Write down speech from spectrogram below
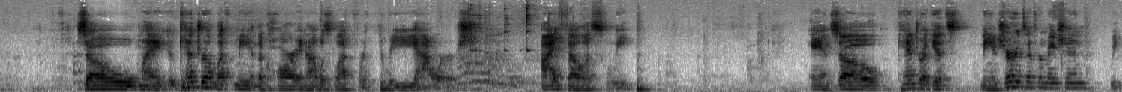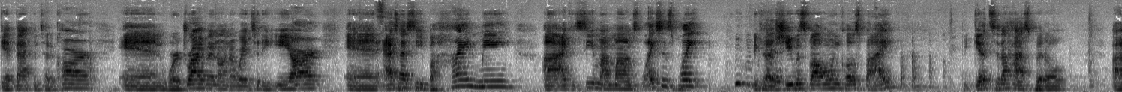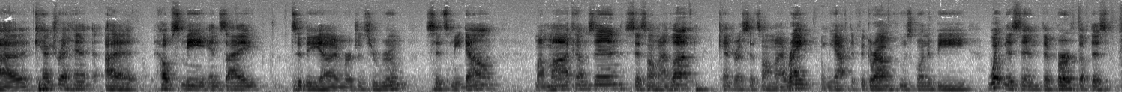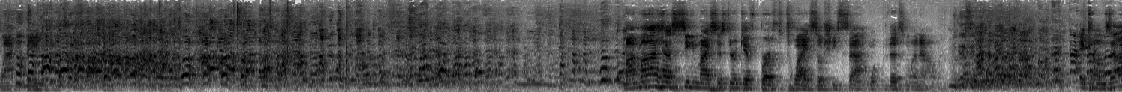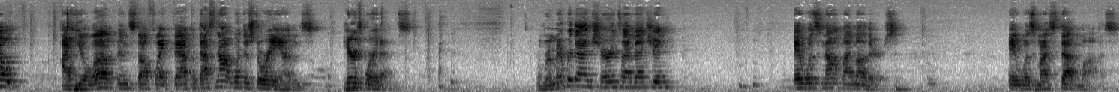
So my Kendra left me in the car, and I was left for three hours. I fell asleep. And so Kendra gets the insurance information. We get back into the car, and we're driving on our way to the ER. And as I see behind me, uh, I can see my mom's license plate because she was following close by. We get to the hospital. Uh, Kendra uh, helps me inside to the uh, emergency room, sits me down. My mom comes in, sits on my left. Kendra sits on my right, and we have to figure out who's going to be witnessing the birth of this black baby. My mom has seen my sister give birth twice, so she sat this one out. it comes out, I heal up and stuff like that, but that's not where the story ends. Here's where it ends. Remember that insurance I mentioned? It was not my mother's. It was my stepmom's,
